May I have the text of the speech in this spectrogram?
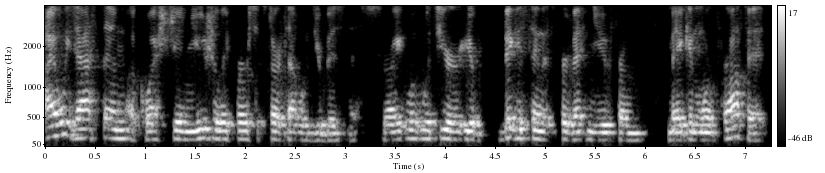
I always ask them a question. Usually, first it starts out with your business, right? what's your your biggest thing that's preventing you from making more profit?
